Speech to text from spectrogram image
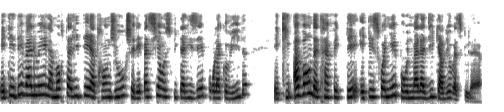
était d'évaluer la mortalité à 30 jours chez des patients hospitalisés pour la Covid et qui, avant d'être infectés, étaient soignés pour une maladie cardiovasculaire.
